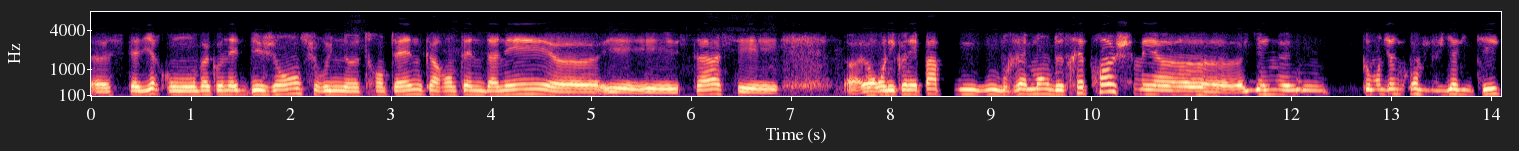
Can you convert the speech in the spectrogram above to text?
Euh, c'est-à-dire qu'on va connaître des gens sur une trentaine, quarantaine d'années, euh, et, ça, c'est... Alors on les connaît pas vraiment de très proches, mais euh, il y a une, comment dire une convivialité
